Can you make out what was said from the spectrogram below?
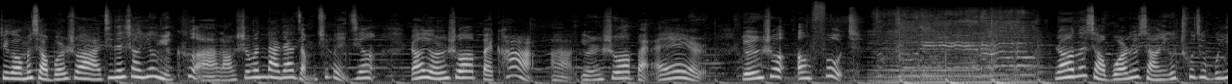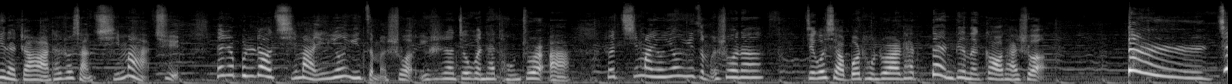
这个我们小博说啊，今天上英语课啊，老师问大家怎么去北京，然后有人说 by car 啊，有人说 by air，有人说 on foot。然后呢，小博就想一个出其不意的招啊，他说想骑马去，但是不知道骑马用英语怎么说，于是呢就问他同桌啊，说骑马用英语怎么说呢？结果小博同桌他淡定的告诉他说，嘚儿驾。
